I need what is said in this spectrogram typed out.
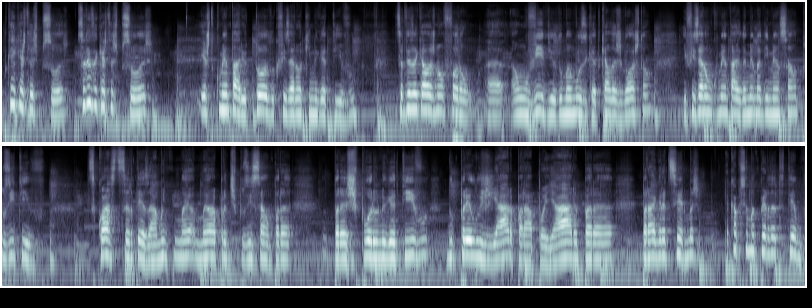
porque é que estas pessoas, de certeza que estas pessoas, este comentário todo que fizeram aqui negativo, de certeza que elas não foram a, a um vídeo de uma música de que elas gostam e fizeram um comentário da mesma dimensão positivo. Quase de certeza, há muito maior predisposição para, para expor o negativo do que para elogiar, para apoiar, para, para agradecer. Mas acaba por ser uma perda de tempo.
